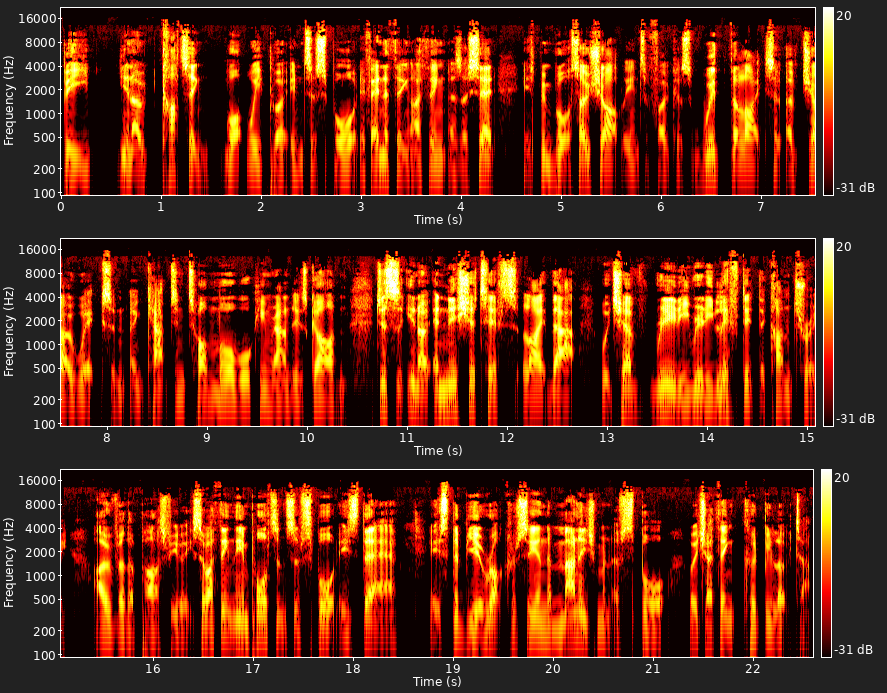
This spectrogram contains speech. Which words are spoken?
be you know, cutting what we put into sport. If anything, I think, as I said, it's been brought so sharply into focus with the likes of, of Joe Wicks and, and, Captain Tom Moore walking around his garden. Just, you know, initiatives like that, which have really, really lifted the country over the past few weeks. So I think the importance of sport is there. It's the bureaucracy and the management of sport, which I think could be looked at.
